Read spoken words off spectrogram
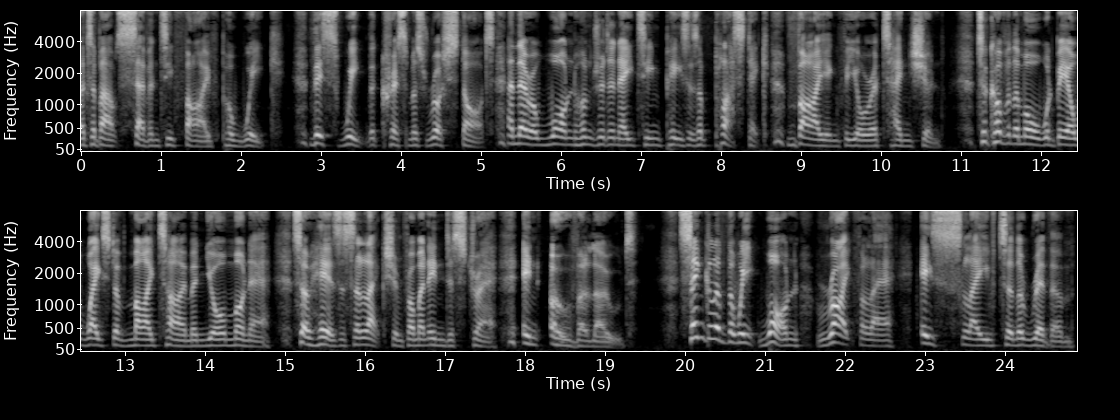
at about 75 per week. This week, the Christmas rush starts, and there are 118 pieces of plastic vying for your attention. To cover them all would be a waste of my time and your money. So here's a selection from an industry in overload. Single of the week one, rightfully, is Slave to the Rhythm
